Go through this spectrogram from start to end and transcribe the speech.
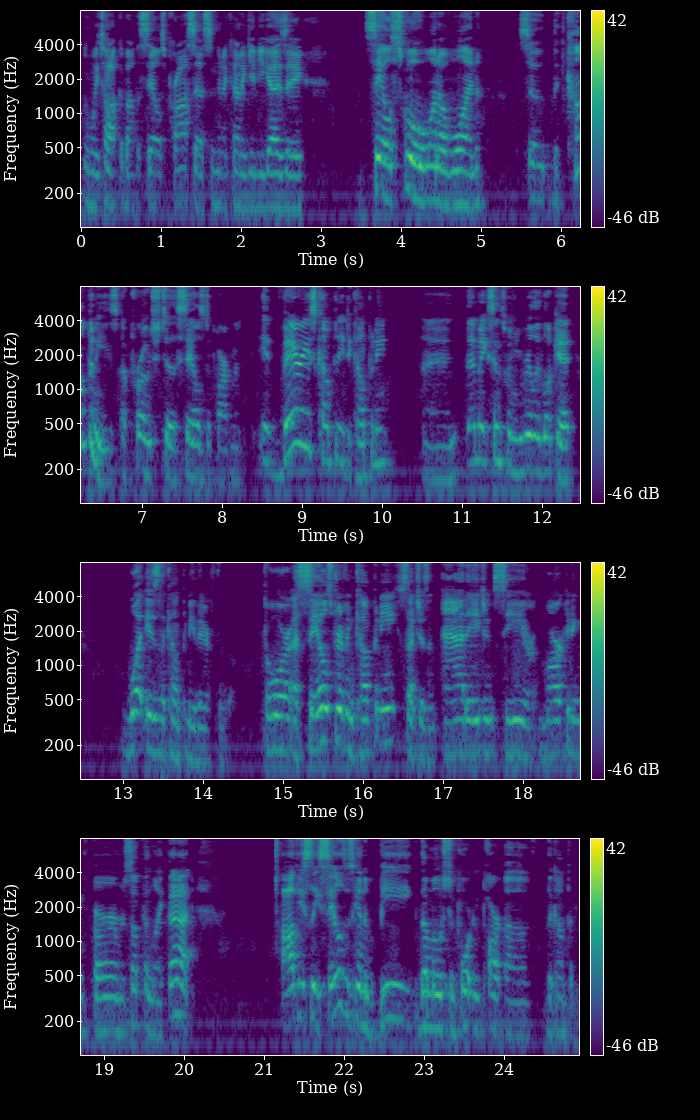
when we talk about the sales process. I'm going to kind of give you guys a sales school 101. So the company's approach to the sales department it varies company to company, and that makes sense when you really look at what is the company there for. For a sales-driven company such as an ad agency or a marketing firm or something like that, obviously sales is going to be the most important part of the company.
